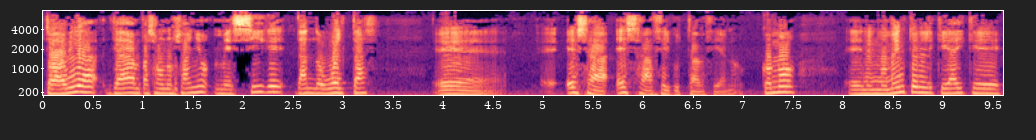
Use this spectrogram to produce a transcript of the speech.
todavía, ya han pasado unos años, me sigue dando vueltas eh, esa, esa circunstancia, ¿no? Como en el momento en el que hay que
